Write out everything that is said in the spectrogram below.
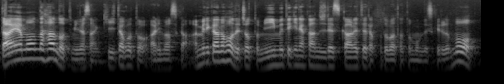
ダイヤモンドハンドって皆さん聞いたことありますか？アメリカの方でちょっとミーム的な感じで使われてた言葉だと思うんですけれども、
